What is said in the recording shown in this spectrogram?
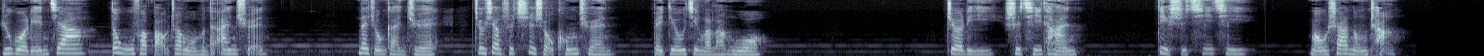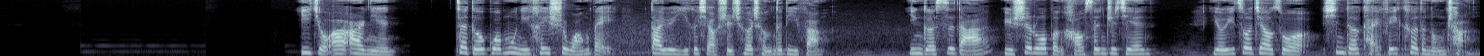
如果连家都无法保障我们的安全，那种感觉就像是赤手空拳被丢进了狼窝。这里是奇谈第十七期：谋杀农场。一九二二年，在德国慕尼黑市往北大约一个小时车程的地方，英格斯达与施罗本豪森之间有一座叫做辛德凯菲克的农场。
